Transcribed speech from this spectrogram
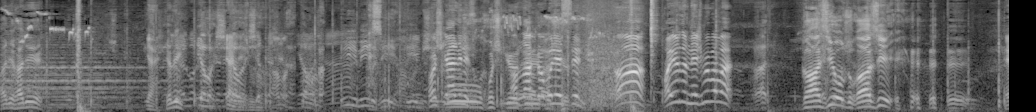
hadi hadi Gel. gelin. Gel Necmi baba. Hoş geldiniz. Oo, hoş gördük. Allah kabul etsin. Aa, hayırdır Necmi Baba? Gazi oldu gazi. Ee,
